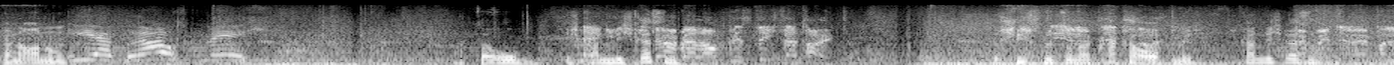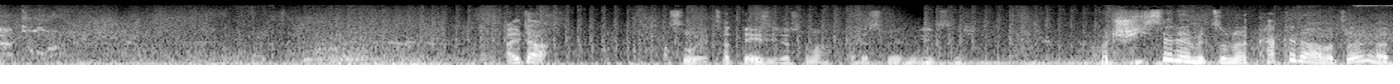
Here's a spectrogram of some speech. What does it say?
Keine Ahnung. Ihr braucht mich. Ach, da oben. Ich kann nicht ressen. Sterbeerlaubnis nicht erteilt. Das schießt mit so einer Kacke auf mich. Ich kann nicht ressen. Bitte Reparatur. Alter. Ach so, jetzt hat Daisy das gemacht. Deswegen geht's nicht. Was schießt der denn mit so einer Kacke da? Was soll das?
